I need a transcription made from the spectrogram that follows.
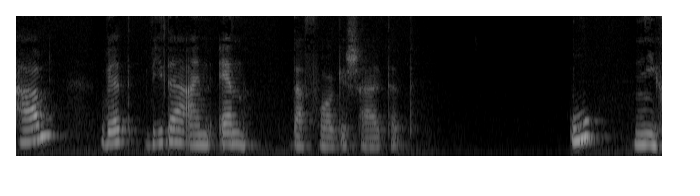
haben, wird wieder ein n davor geschaltet. U nich.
